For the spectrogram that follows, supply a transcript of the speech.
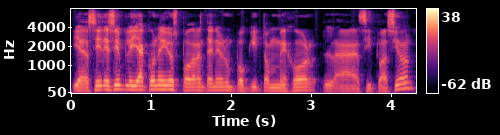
y así de simple ya con ellos podrán tener un poquito mejor la situación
